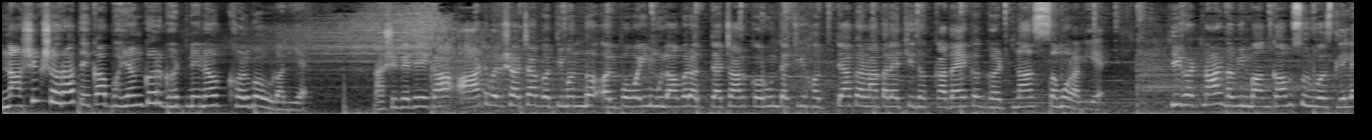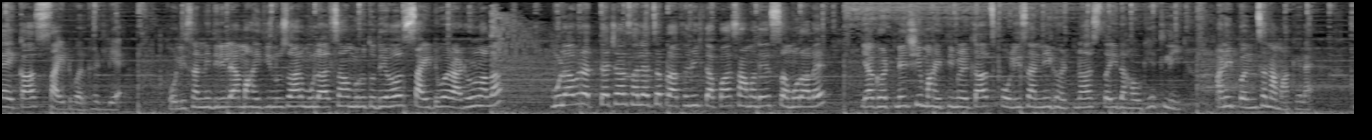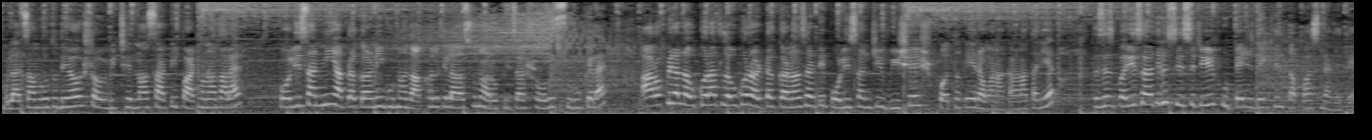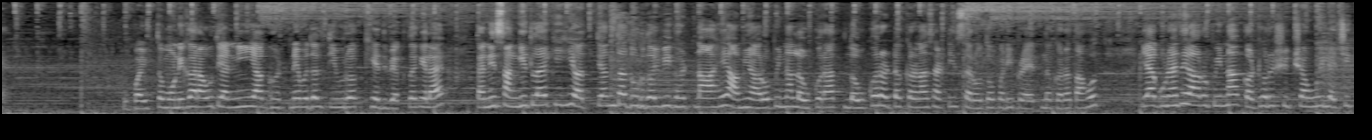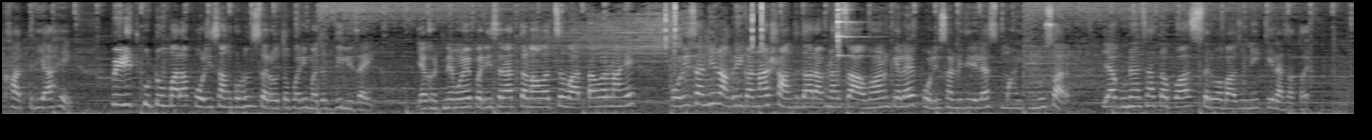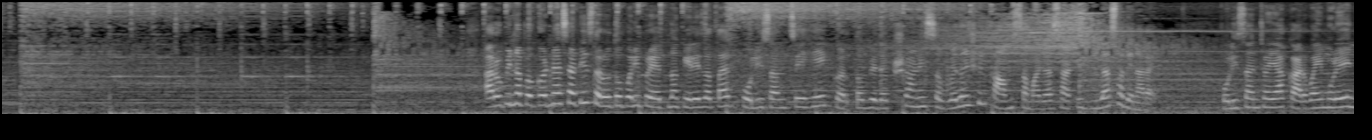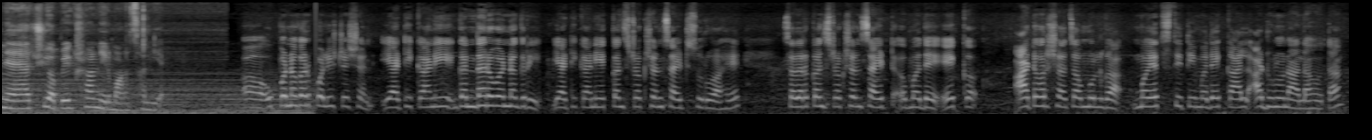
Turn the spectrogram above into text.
नाशिक शहरात एका भयंकर घटनेनं खळबळ उडाली आहे. नाशिक येथे एका आठ वर्षाच्या गतिमंद अल्पवयीन मुलावर अत्याचार करून त्याची हत्या करण्यात आल्याची धक्कादायक घटना समोर आली आहे. ही घटना नवीन बांधकाम सुरू असलेल्या एका साईटवर घडली आहे. पोलिसांनी दिलेल्या माहितीनुसार मुलाचा मृतदेह साईटवर आढळून आला. मुलावर अत्याचार झाल्याचं प्राथमिक तपासामध्ये समोर आलंय. या घटनेची माहिती मिळताच पोलिसांनी घटनास्थळी धाव घेतली आणि पंचनामा केलाय. मुलाचा मृतदेह शवविच्छेदनासाठी पाठवण्यात आलाय. पोलिसांनी या प्रकरणी गुन्हा दाखल केला असून आरोपीचा शोध सुरू केलाय. आरोपीला लवकरात लवकर अटक करण्यासाठी पोलिसांची विशेष पथके रवाना करण्यात आली आहे तसेच परिसरातील सीसीटीव्ही फुटेज देखील तपासण्यात येते. आहे उपायुक्त मोनिका राऊत यांनी या घटनेबद्दल तीव्र खेद व्यक्त केलाय. त्यांनी सांगितलंय की ही अत्यंत दुर्दैवी घटना आहे. आम्ही आरोपींना लवकरात लवकर अटक करण्यासाठी सर्वतोपरी प्रयत्न करत आहोत. या गुन्ह्यातील आरोपींना कठोर शिक्षा होईल याची खात्री आहे. पीडित कुटुंबाला पोलिसांकडून सर्वतोपरी मदत दिली जाईल. या घटनेमुळे परिसरात तणावाचं वातावरण आहे. पोलिसांनी नागरिकांना शांतता राखण्याचं आवाहन केलंय. पोलिसांनी दिलेल्या माहितीनुसार या गुन्ह्याचा तपास सर्व बाजूनी केला जातोय. आरोपींना पकडण्यासाठी सर्वतोपरी प्रयत्न केले जात आहेत. पोलिसांचे हे कर्तव्यदक्ष आणि संवेदनशील काम समाजासाठी दिलासा देणार आहे पोलिसांच्या या कारवाईमुळे न्यायाची अपेक्षा निर्माण झाली आहे. उपनगर पोलीस स्टेशन या ठिकाणी गंधर्व नगरी या ठिकाणी एक कन्स्ट्रक्शन साईट सुरू आहे. सदर कन्स्ट्रक्शन साईटमध्ये एक आठ वर्षाचा मुलगा मयत स्थितीमध्ये काल आढळून आला होता.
